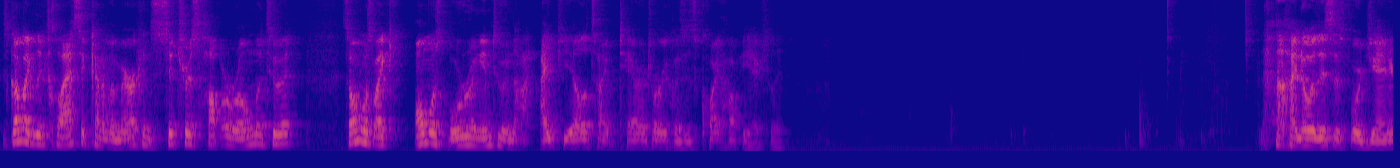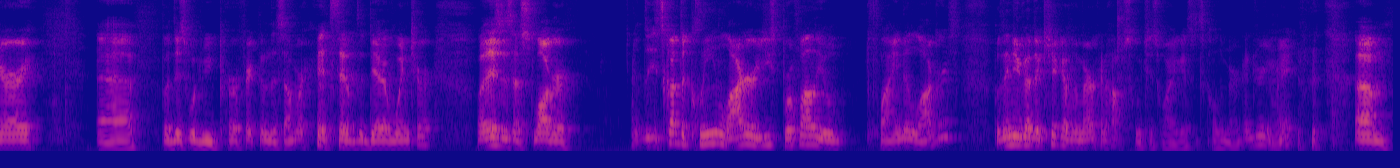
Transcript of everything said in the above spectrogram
It's got like the classic kind of American citrus hop aroma to it. It's almost like almost bordering into an IPL type territory because it's quite hoppy actually. I know this is for January, uh, but this would be perfect in the summer instead of the dead of winter. Well, this is a slugger. It's got the clean lager yeast profile you'll find in lagers, but then you've got the kick of American hops, which is why I guess it's called American Dream, right? um,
